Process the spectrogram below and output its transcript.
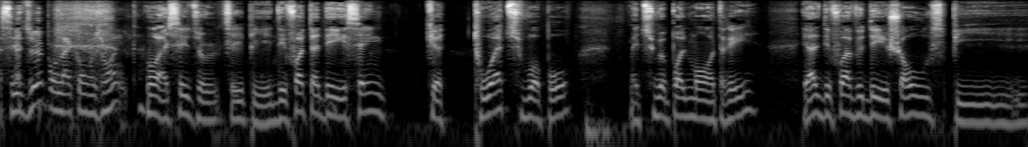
c'est dur pour la conjointe. Ouais, c'est dur, tu sais. Puis des fois, t'as des signes que toi, tu vois pas, mais tu veux pas le montrer. Et elle, des fois, elle veut des choses, puis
